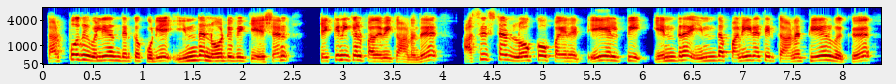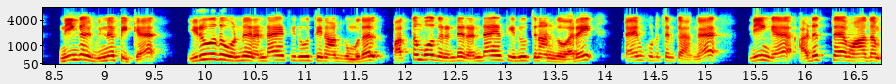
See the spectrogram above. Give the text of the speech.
தற்போது வெளிவந்திருக்கக்கூடிய இந்த நோட்டிபிகேஷன் டெக்னிக்கல் பதவிக்கானது. அசிஸ்டன்ட் லோகோ பைலட் ஏஎல்பி என்ற இந்த பணியிடத்திற்கான தேர்வுக்கு நீங்கள் விண்ணப்பிக்க இருபது ஒன்று ரெண்டாயிரத்தி இருபத்தி நான்கு முதல் பத்தொம்போது ரெண்டு ரெண்டாயிரத்தி இருபத்தி நான்கு வரை டைம் கொடுத்துருக்காங்க. நீங்க அடுத்த மாதம்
